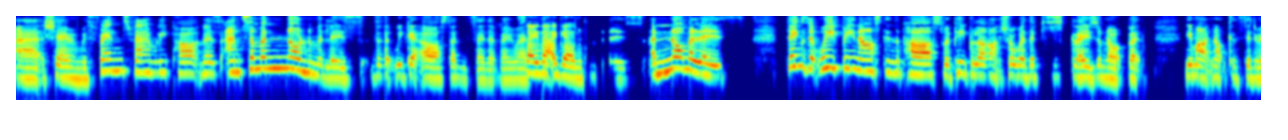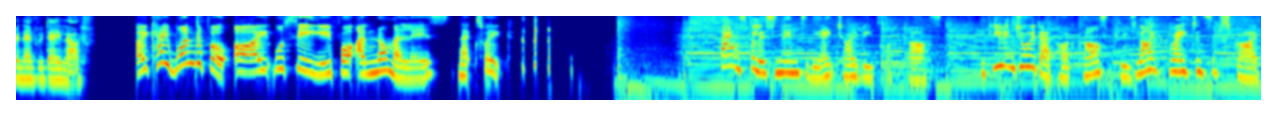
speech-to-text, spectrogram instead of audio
uh, sharing with friends, family, partners, and some anomalies that we get asked. I didn't say that very well. Say that again. Anomalies. Anomalies. Things that we've been asked in the past where people aren't sure whether to disclose or not, but you might not consider in everyday life. Okay, wonderful. I will see you for anomalies next week. Thanks for listening to the HIV podcast. If you enjoyed our podcast, please like, rate, and subscribe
